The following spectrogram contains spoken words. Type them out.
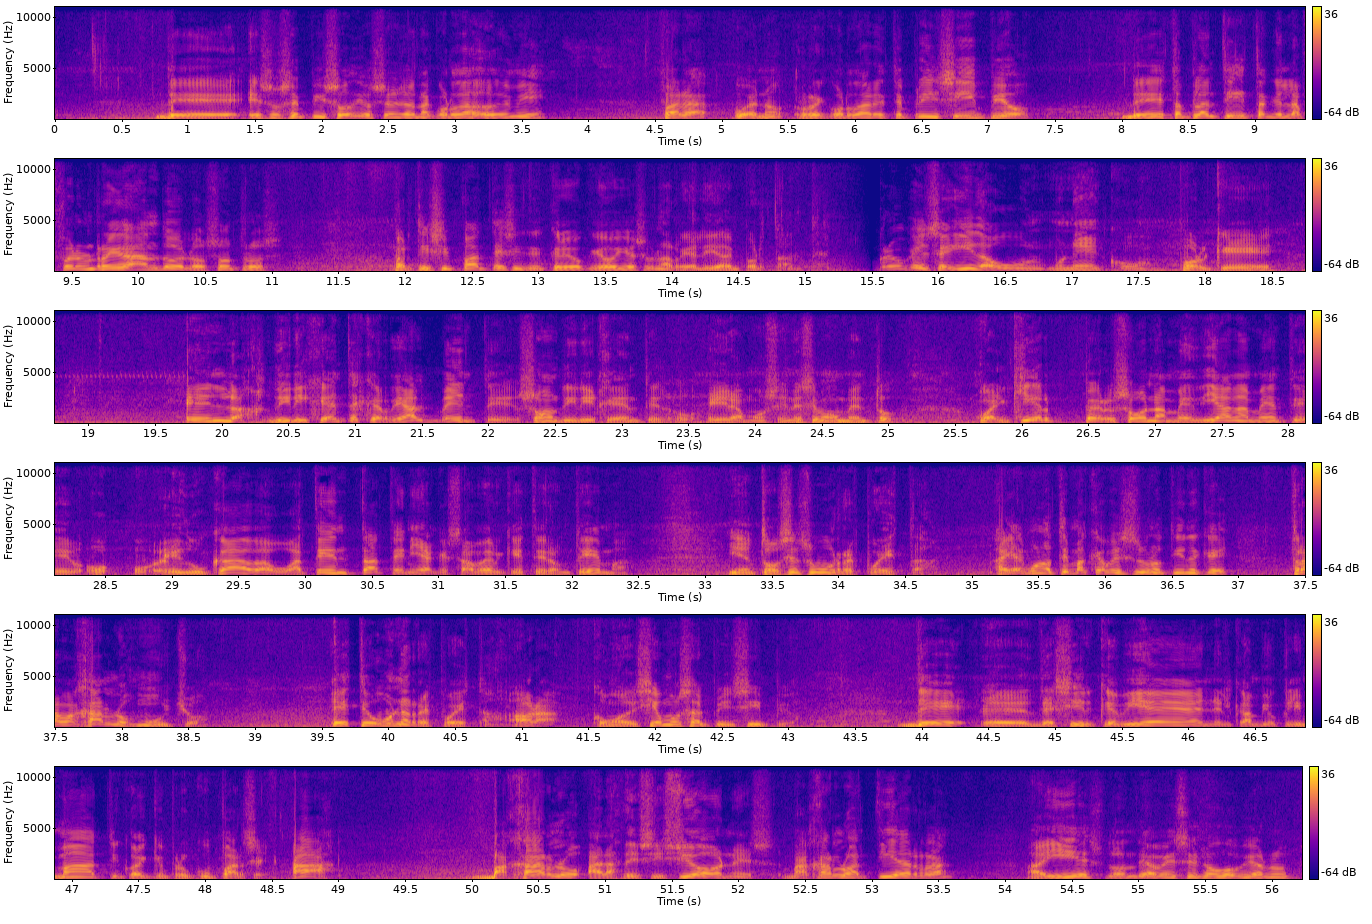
de esos episodios se hayan acordado de mí para, bueno, recordar este principio de esta plantita que la fueron regando los otros participantes y que creo que hoy es una realidad importante. Creo que enseguida hubo un, eco, porque en los dirigentes que realmente son dirigentes, o éramos en ese momento, cualquier persona medianamente educada o atenta tenía que saber que este era un tema. Y entonces hubo respuesta. Hay algunos temas que a veces uno tiene que trabajarlos mucho. Este hubo una respuesta. Ahora, como decíamos al principio, de eh, decir que bien el cambio climático hay que preocuparse, a bajarlo a las decisiones, bajarlo a tierra, ahí es donde a veces los gobiernos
